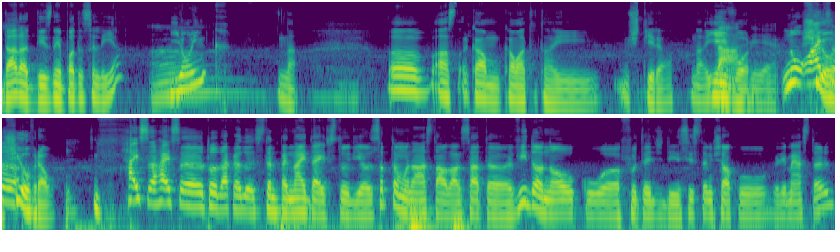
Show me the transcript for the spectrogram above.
Da, da, Disney poate să le ia? Ah. Yoink? Na. Uh, asta, cam, cam atâta e știrea. Na, ei Da, vor. e. Nu, și, hai eu, să, și eu vreau. Hai să, hai să, tot dacă suntem pe Night Dive Studios, săptămâna asta au lansat uh, video nou cu uh, footage din System Shock-ul Remastered,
